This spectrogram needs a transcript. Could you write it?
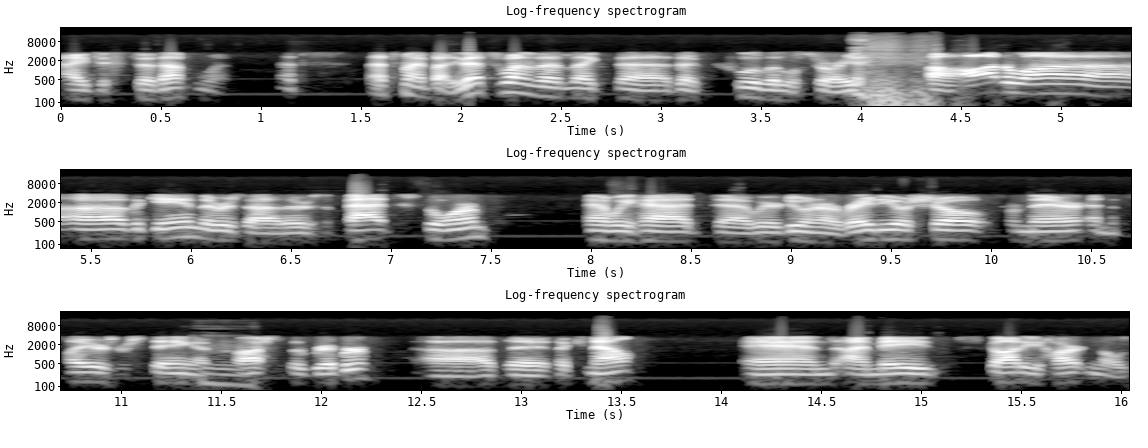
I just stood up and went, "That's that's my buddy." That's one of the like the the cool little stories. Uh, Ottawa, uh, the game there was a, there was a bad storm, and we had uh, we were doing our radio show from there, and the players were staying across the river, uh, the the canal, and I made Scotty Hartnell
